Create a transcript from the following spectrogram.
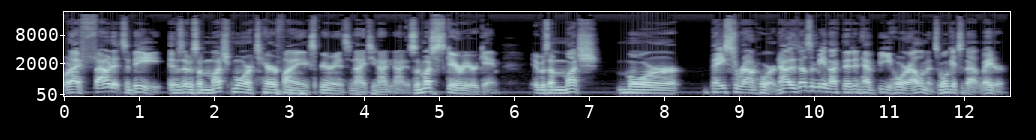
what I found it to be is it was a much more terrifying experience in 1999. It was a much scarier game. It was a much more based around horror. Now, it doesn't mean like they didn't have B horror elements. We'll get to that later.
